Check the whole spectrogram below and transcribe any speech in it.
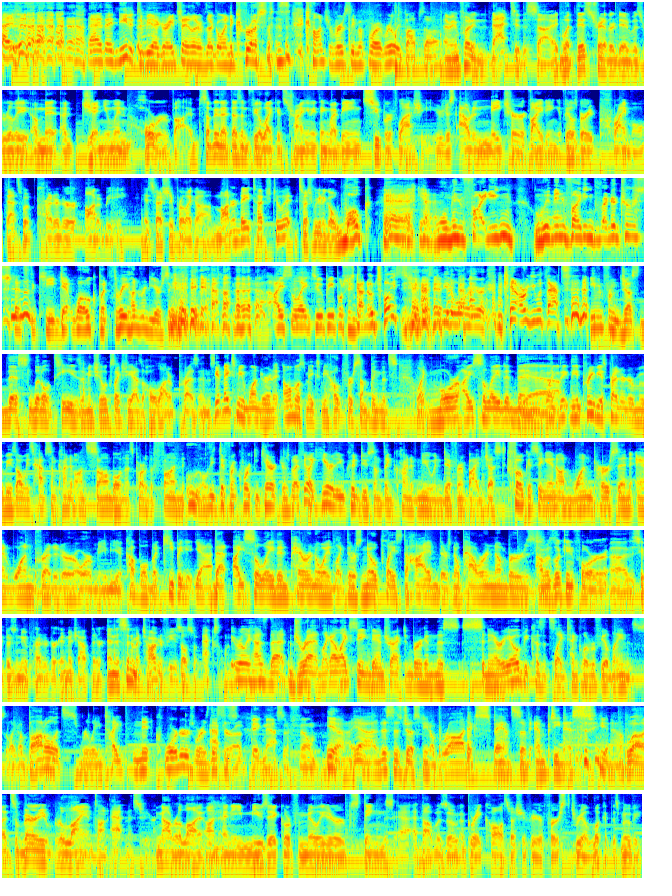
Hey, they need it to be a great trailer if they're going to crush this controversy before it really pops off. I mean, putting that to the side, what this trailer did was really emit a genuine horror vibe. Something that doesn't feel like it's trying anything by being super flashy. You're just out in nature fighting. It feels very primal. That's what Predator ought to be. Especially for like a modern day touch to it. Especially if you're gonna go woke. Get woman fighting, women fighting predators. That's the key. Get woke, but 300 years ago. yeah. Isolate two people. She's got no choice. She has to be the warrior. You can't argue with that. Even from just this little tease, I mean, she looks like she has a whole lot of presence. It makes me wonder, and it almost makes me hope for something that's like more isolated than Yeah. like the, the previous Predator movies always have some kind of ensemble, and that's part of the fun. Ooh, all these different quirky characters. But I feel like here you could do something kind of new and different by just focusing in on one person and one predator, or maybe a couple, but keeping it, yeah, that isolated, paranoid, like there's no place to hide, there's no power in numbers. I was looking for uh, to see if there's a new Predator image out there, and the cinematography is also excellent. It really has that dread. Like I like seeing Dan Trachtenberg in this scenario because it's like 10 Cloverfield Lane is like a bottle. It's really tight knit quarters, whereas this After is a big, massive film. yeah, yeah. This is just you know broad expanse of emptiness. You know. Well, it's very reliant on atmosphere, not rely on any music or familiar stings. I thought was a, a great call, especially for your first real look at this movie.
